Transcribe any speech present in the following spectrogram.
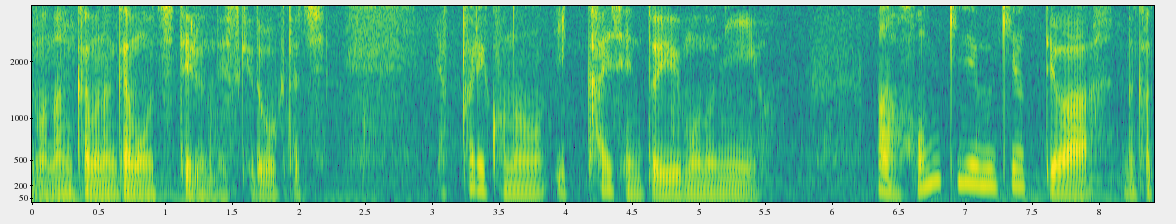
もう何回も何回も落ちてるんですけど僕たち。やっぱりこの1回戦というものにまあ本気で向き合ってはなかっ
